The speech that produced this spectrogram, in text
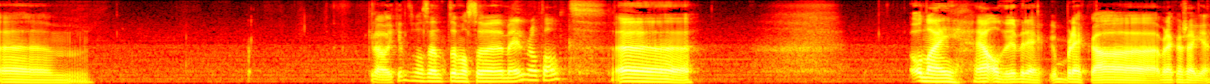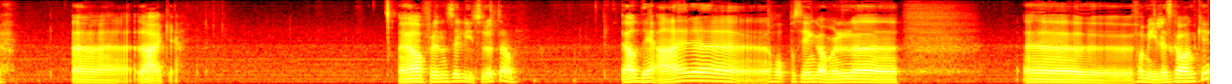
Um, Graviken, som har sendt masse mail, blant annet. Å uh, nei, jeg har aldri bleka, bleka skjegget. Uh, det har jeg ikke. Ja, fordi den ser lysere ut, ja. Ja, det er uh, Holdt på å si en gammel uh, familieskavanke.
